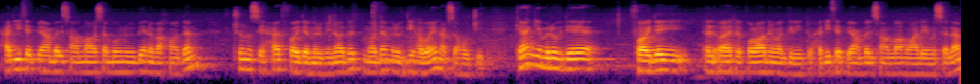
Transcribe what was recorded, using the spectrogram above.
حدیث پیامبری صلی الله علیه وسلم بو مروی بینه و خواندن. چون نصیحت فایده مروی نادد مادم مروی دی هوای نفسه خود چید. كان يمروف ده فايدة الآيات القرآن والقريت وحديثة بيعنبري صلى الله عليه وسلم.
